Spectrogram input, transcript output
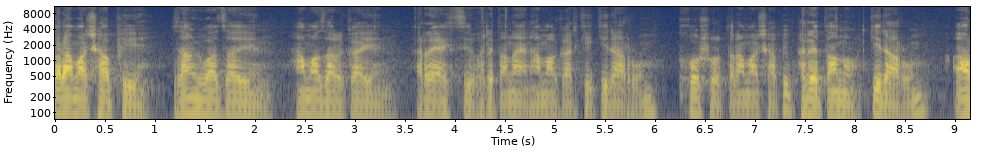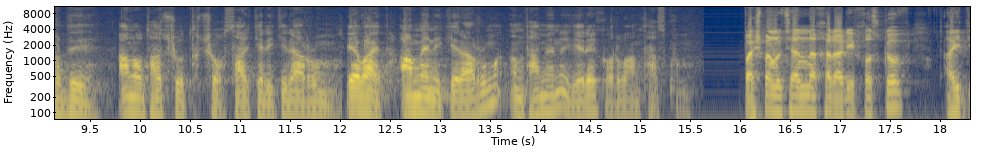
տրամաչափի զանգվածային, համազարգային ռեակտիվ հրետանային համակարգի կիրառում, խոշոր տրամաչափի հրետանու կիրառում, արդի անօթաչու թչող սարքերի կիրառում եւ այդ ամենի կիրառումը ընդամենը 3 օրվա ընթացքում։ Պաշտպանության նախարարի խոսքով Այդ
